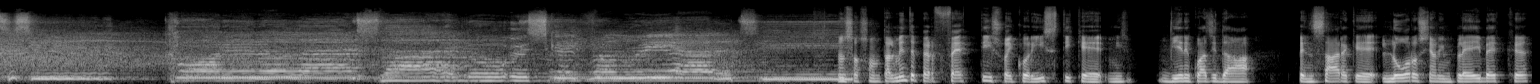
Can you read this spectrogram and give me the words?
Fantasy? Caught in a landslide, no escape from reality. Non so, sono talmente perfetti i suoi coristi che mi viene quasi da pensare che loro siano in playback,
